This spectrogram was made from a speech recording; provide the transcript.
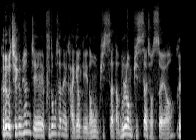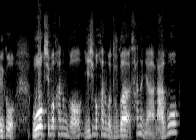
그리고 지금 현재 부동산의 가격이 너무 비싸다. 물론 비싸졌어요. 그리고 5억, 10억 하는 거, 20억 하는 거 누가 사느냐라고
